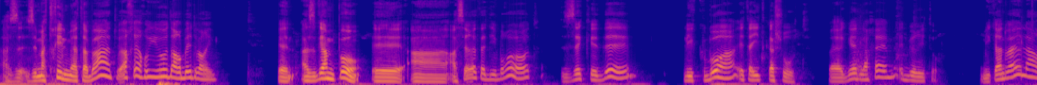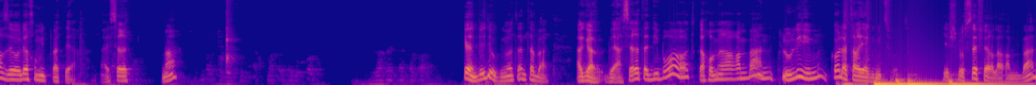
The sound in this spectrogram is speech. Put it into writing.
אז זה מתחיל מהטבעת, ואחר כך יהיו עוד הרבה דברים. כן, אז גם פה, אה, עשרת הדיברות זה כדי לקבוע את ההתקשרות, ויגד לכם את בריתו. מכאן ואילך זה הולך ומתפתח. העשרת, מה? כן, בדיוק, נותן טבעת. אגב, בעשרת הדיברות, כך אומר הרמב"ן, כלולים כל התרי"ג מצוות. יש לו ספר לרמב"ן,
